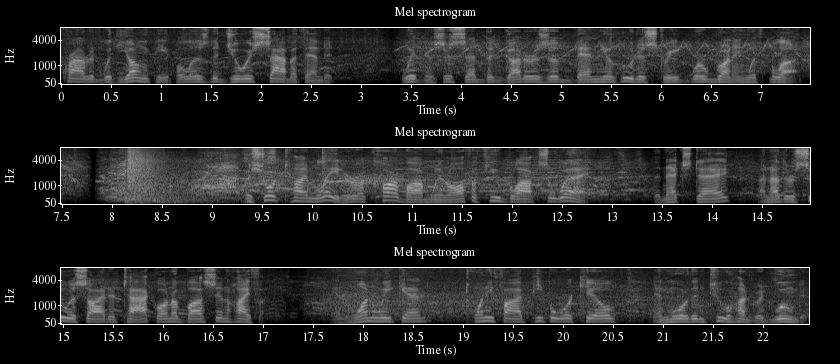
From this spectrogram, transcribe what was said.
crowded with young people as the Jewish Sabbath ended. Witnesses said the gutters of Ben Yehuda Street were running with blood. A short time later, a car bomb went off a few blocks away. The next day, another suicide attack on a bus in Haifa. In one weekend, 25 people were killed and more than 200 wounded.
